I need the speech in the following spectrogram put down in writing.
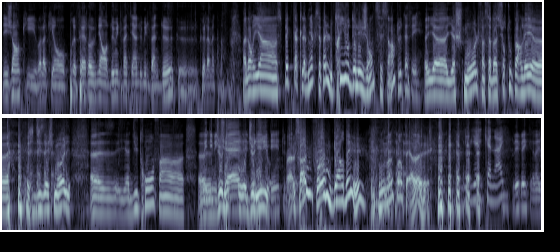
des gens qui, voilà, qui ont préféré revenir en 2021-2022 que, que là maintenant. Alors il y a un spectacle à venir qui s'appelle le Trio des légendes, c'est ça? Tout à fait. Il y a, il y a Schmoll, enfin ça va surtout parler, euh, je disais Schmoll, euh, il y a Dutronc, enfin euh, Eddie Johnny, Mitchell, oh, Johnny, ça il faut me garder, faut. Ah. Les vieilles canailles. Les vieilles canailles.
